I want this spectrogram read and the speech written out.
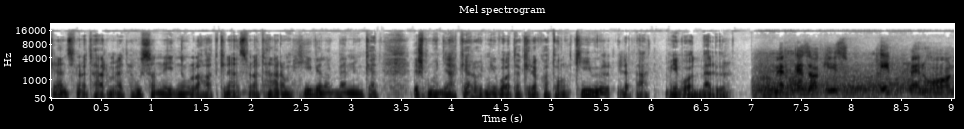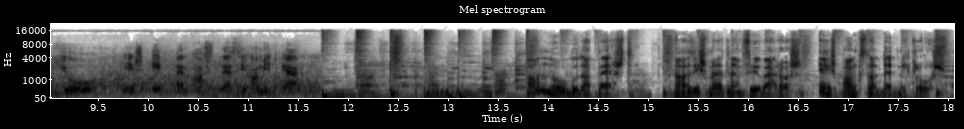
Hívjanak bennünket, és mondják el, hogy mi volt a kirakaton kívül, illetve hát mi volt belül. Mert ez a kis éppen olyan jó, és éppen azt teszi, amit kell. Annó Budapest, az ismeretlen főváros és Punksnodded Miklós.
